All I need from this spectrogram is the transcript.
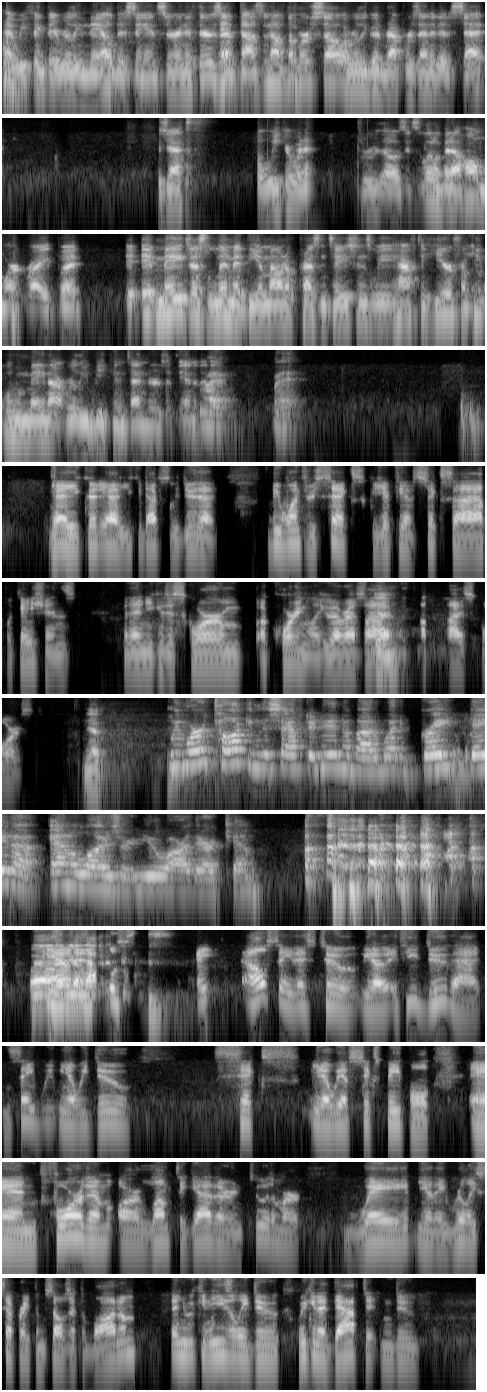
hey, we think they really nailed this answer. And if there's a dozen of them or so, a really good representative set, just a week or whatever through those, it's a little bit of homework, right? But it, it may just limit the amount of presentations we have to hear from people who may not really be contenders at the end of the day. right, right. Yeah, you could, yeah, you could absolutely do that. Be one through six, if you have six uh, applications, and then you can just score them accordingly, whoever has the high- top high scores. Yep. We were talking this afternoon about what a great data analyzer you are there, Tim. well, Yeah, I mean, a and lot I of will- I'll say this too, you know, if you do that and say we, you know, we do six, you know, we have six people and four of them are lumped together and two of them are way, you know, they really separate themselves at the bottom, then we can easily do, we can adapt it and do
